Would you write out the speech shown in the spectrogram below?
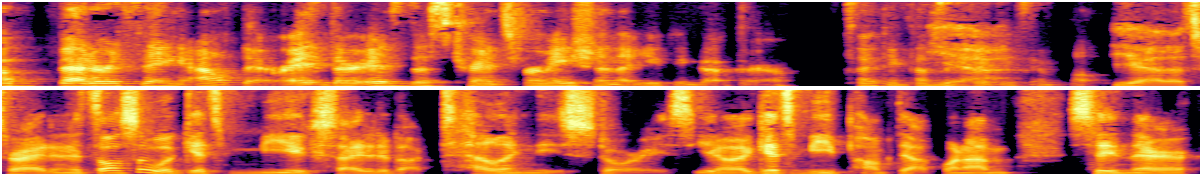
a better thing out there right? There is this transformation that you can go through so I think that's yeah. a great example. Yeah, that's right. And it's also what gets me excited about telling these stories. You know, it gets me pumped up when I'm sitting there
